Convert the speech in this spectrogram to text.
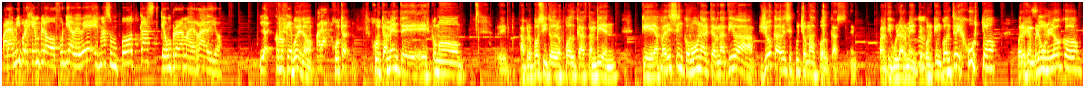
para mí, por ejemplo, Furia Bebé es más un podcast que un programa de radio. Lo- como que Bueno, para, justa- justamente es como, eh, a propósito de los podcasts también, que aparecen como una alternativa. Yo cada vez escucho más podcasts, eh, particularmente, Mm. porque encontré justo, por ejemplo, Sí. un loco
